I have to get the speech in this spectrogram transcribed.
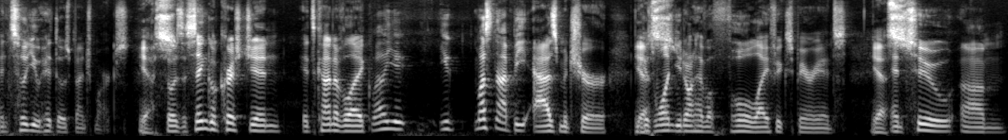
Until you hit those benchmarks. Yes. So as a single Christian, it's kind of like, well, you you must not be as mature because Yes. one, you don't have a full life experience. Yes. And two, um,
